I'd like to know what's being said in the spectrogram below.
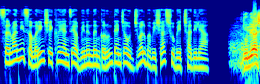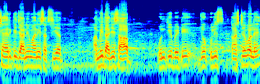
सर्वांनी समरीन शेख यांचे अभिनंदन करून त्यांच्या उज्ज्वल भविष्यास शुभेच्छा दिल्या. दुलिया शहर की जानी मानी शख्सियत अमित आजी साहब उनकी बेटी जो पुलिस कांस्टेबल है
